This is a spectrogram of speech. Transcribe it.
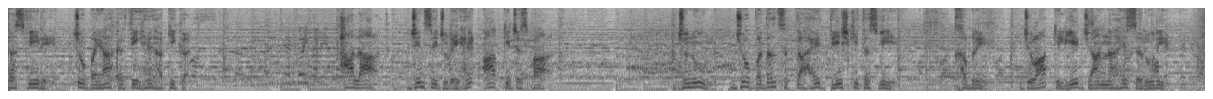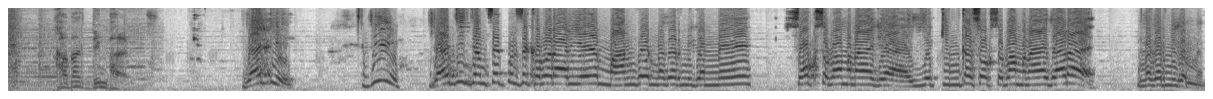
तस्वीरें जो बयां करती हैं हकीकत। हालात जिनसे जुड़े हैं आपके जज्बात। जुनून जो बदल सकता है देश की तस्वीर। खबरें जो आपके लिए जानना है ज़रूरी। खबर दिन भर। जी। जी जी, जमशेदपुर से खबर आ रही है। मानगो नगर निगम में शोक सभा मनाया गया है। ये किनका शोक सभा मनाया जा रहा है नगर निगम में?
